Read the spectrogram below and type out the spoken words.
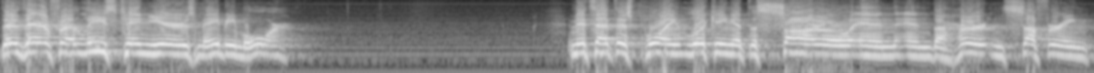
They're there for at least 10 years, maybe more. And it's at this point, looking at the sorrow and, and the hurt and suffering,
